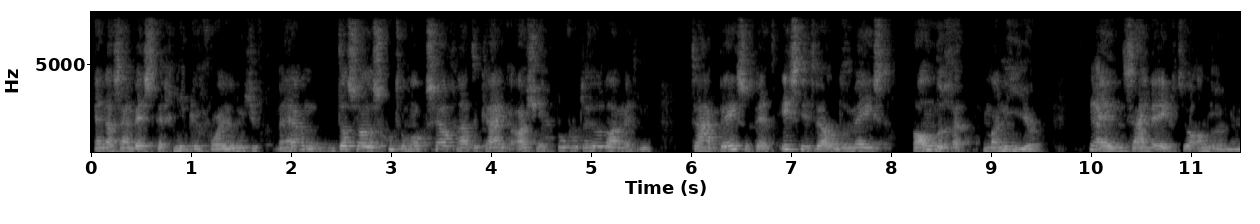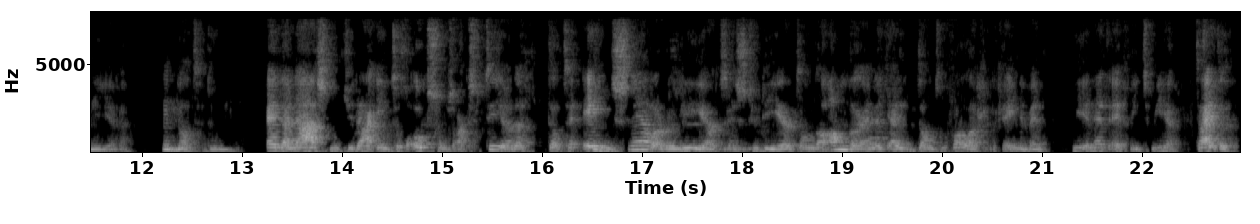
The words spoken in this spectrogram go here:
En daar zijn best technieken voor. Dan moet je, hè, dat is wel eens goed om ook zelf naar te kijken als je bijvoorbeeld heel lang met een taak bezig bent, is dit wel de meest handige manier? Ja. En zijn er eventueel andere manieren om Mhm. dat te doen? En daarnaast moet je daarin toch ook soms accepteren dat, dat de een sneller leert en studeert dan de ander. En dat jij dan toevallig degene bent die er net even iets meer tijd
